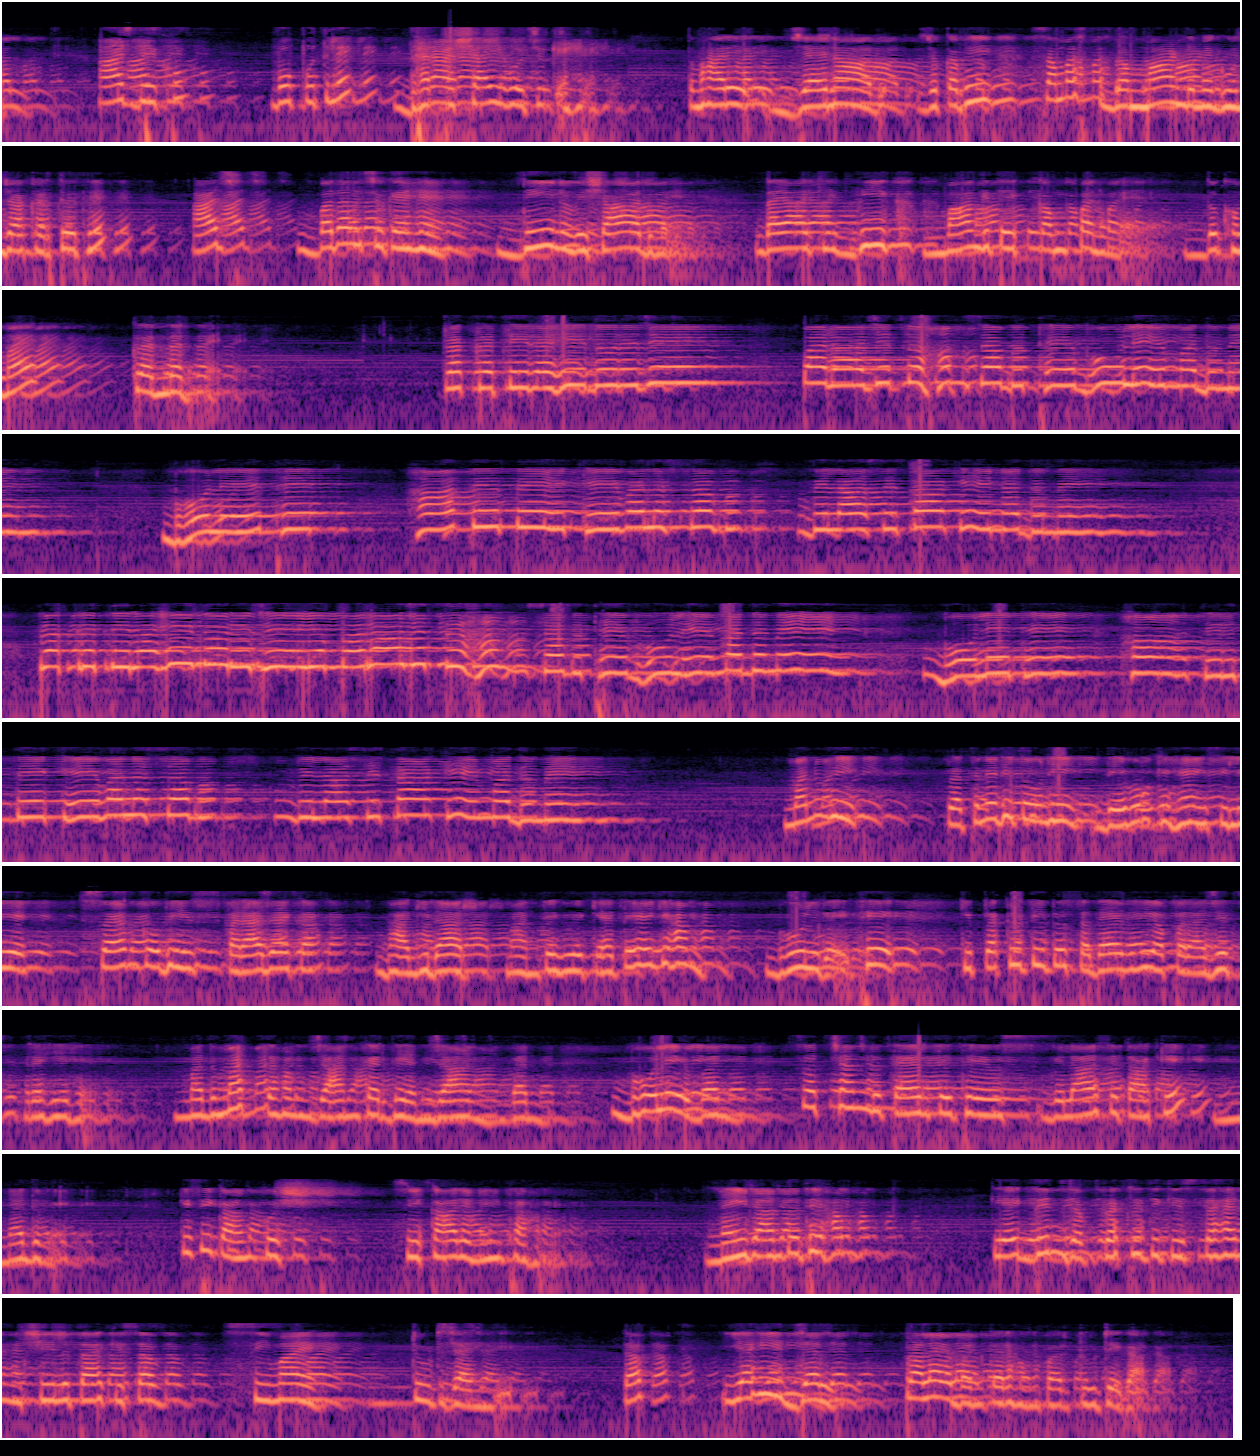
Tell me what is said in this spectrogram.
आज देखो वो पुतले धराशायी हो चुके हैं। तुम्हारे जयनाद जो कभी समस्त ब्रह्मांड में गूंजा करते थे आज बदल चुके हैं दीन विषाद में। दया की भीख मांगते कंपन में, दुखमय क्रंदन में। प्रकृति रही दुर्जे, पराजित हम सब थे भूले मद में। भोले थे हाथ ते केवल सब विलासिता के नद में। प्रकृति रही दुर्जय पराजित हम सब थे भूले मद में। भोले थे हाँ तिरते केवल सब विलासिता के मद में। मन भी प्रतिनिधि तो उन्हीं देवों के हैं, इसीलिए स्वयं को भी इस पराजय का भागीदार मानते हुए कहते हैं कि हम भूल गए थे कि प्रकृति तो सदैव ही अपराजित रही है। मदमत हम जानकर भी अनजान बन भोले बन स्वच्छंद तैरते थे उस विलासिता के नद में। किसी का अंकुश स्वीकार्य नहीं था हमें। नहीं जानते थे हम कि एक दिन जब प्रकृति की सहनशीलता की सब सीमाएँ टूट जाएँगी। तब यही जल प्रलय बनकर हम पर टूटेगा।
